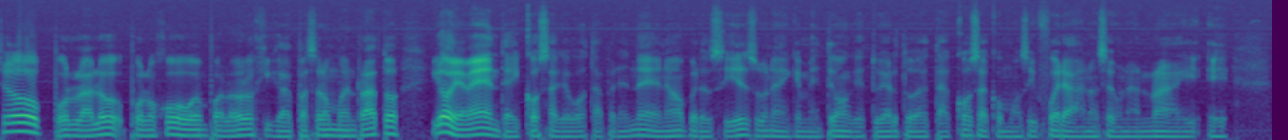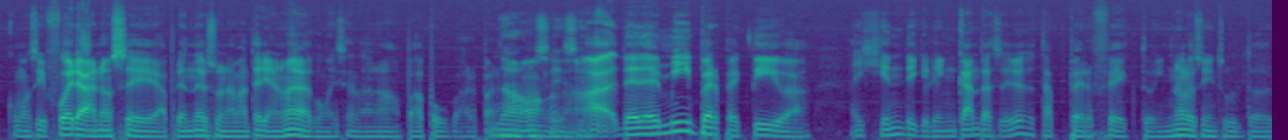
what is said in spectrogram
yo, por la lo- por los juegos, bueno, por la lógica de pasar un buen rato, y obviamente hay cosas que vos te aprendés, ¿no? Pero si es una de que me tengo que estudiar todas estas cosas como si fuera, no sé, una nueva, eh, como si fuera, no sé, aprenderse una materia nueva, como diciendo, no, papu, para, para, No, no, sí, no. sí. Ah, Desde mi perspectiva, hay gente que le encanta hacer eso, está perfecto y no los insulto.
